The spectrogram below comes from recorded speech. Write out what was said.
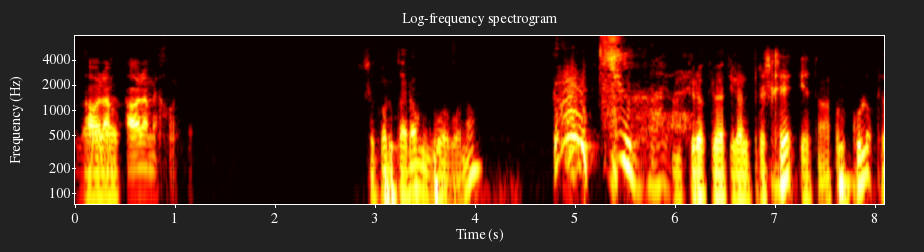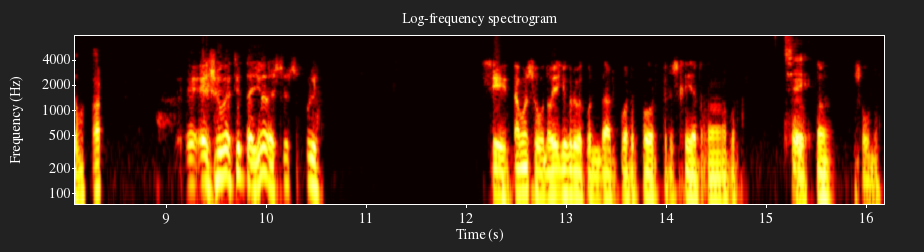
hola, Ahora, hola. ahora mejor. Se cortará un huevo, ¿no? Creo que voy a tirar el 3G y está por culo. Que vamos a... Eh, Eso voy a decirte yo, eso es Juli. Sí, dame un segundo. Yo creo que contar por, por 3G ya está por. Sí, Dame un segundo.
